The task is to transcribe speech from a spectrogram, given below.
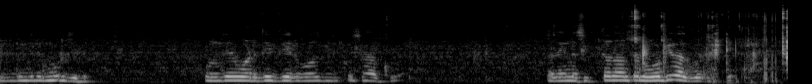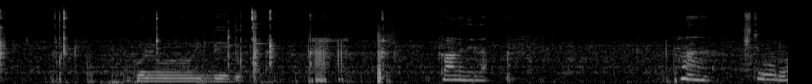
ಇಲ್ಲಿಂದಲೇ ಮುರಿದಿದೆ. ಮುಂದೆ ಹೊಡೆದಿದ್ದಿರ್ಬೋದು ಸಾಕು. ಅದೇನು ಸಿಗ್ತದ ಅಂತ ನೋಡಿಯೂ ಆಗ್ಬೇಕಷ್ಟೇ. ಕೊಳೆಯೋ ಇಲ್ಲಿಗೆ. ಕಾಣುದಿಲ್ಲ. ಹಾಂ ಚೂರು.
